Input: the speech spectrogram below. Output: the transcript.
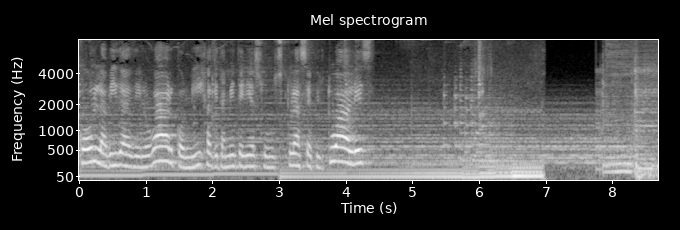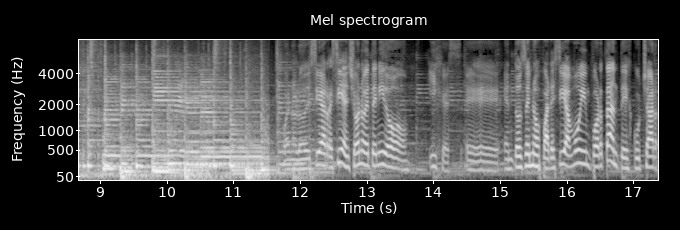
con la vida del hogar, con mi hija que también tenía sus clases virtuales. Bueno, lo decía recién, yo no he tenido hijes, eh, entonces nos parecía muy importante escuchar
